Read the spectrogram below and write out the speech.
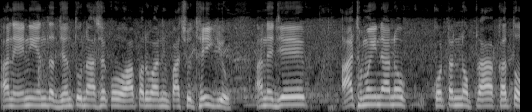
અને એની અંદર જંતુનાશકો વાપરવાની પાછું થઈ ગયું. અને જે આઠ મહિનાનો કોટનનો પ્રાક હતો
